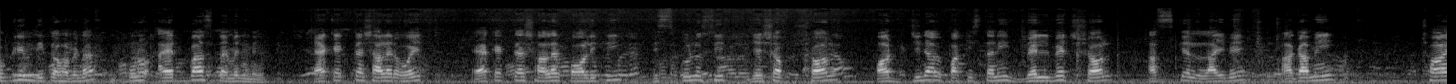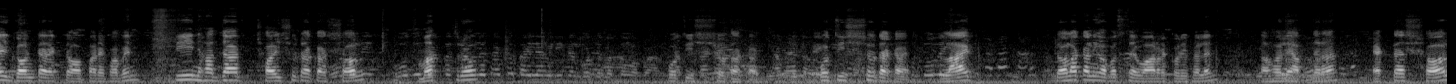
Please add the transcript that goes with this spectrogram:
অগ্রিম দিতে হবে না। কোনো অ্যাডভান্স পেমেন্ট নেই। এক একটা সালের ওয়েট এক একটা সালের কোয়ালিটি এক্সক্লুসিভ যেসব shawl original Pakistani velvet shawl আজকের লাইভে আগামী ছয় ঘণ্টার একটা অফারে পাবেন। তিন হাজার ছয়শো টাকার শল, মাত্র পঁচিশশো টাকায় পঁচিশশো টাকায় লাইভ চলাকালীন অবস্থায় অর্ডার করে ফেলেন। তাহলে আপনারা একটা শল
